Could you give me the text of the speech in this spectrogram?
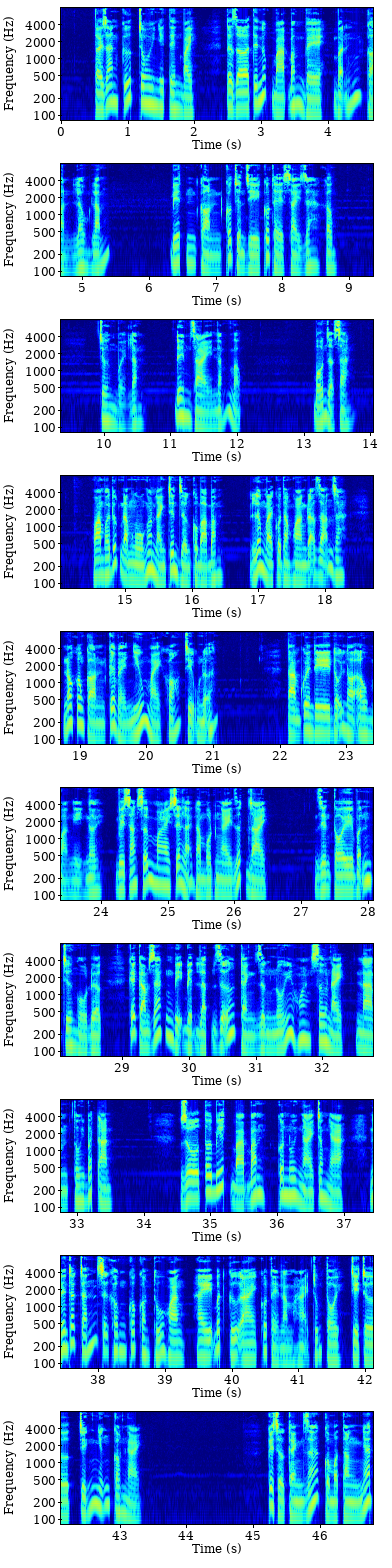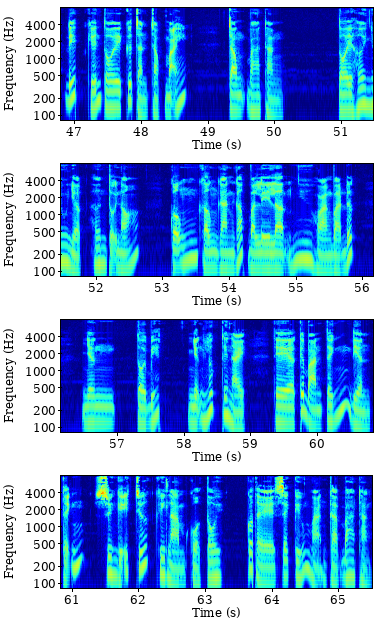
Thời gian cứ trôi như tên bay. Từ giờ tới lúc bà băm về vẫn còn lâu lắm. Biết còn có chuyện gì có thể xảy ra không? Chương 15 Đêm dài lắm mộng 4 giờ sáng Hoàng và Đức nằm ngủ ngon lành trên giường của bà Băm. Lông mày của thằng Hoàng đã giãn ra. Nó không còn cái vẻ nhíu mày khó chịu nữa. Tạm quên đi nỗi lo âu mà nghỉ ngơi, vì sáng sớm mai sẽ lại là một ngày rất dài. Riêng tôi vẫn chưa ngủ được, cái cảm giác bị biệt lập giữa cảnh rừng núi hoang sơ này làm tôi bất an. Dù tôi biết bà Băm có nuôi ngài trong nhà, nên chắc chắn sẽ không có con thú hoang hay bất cứ ai có thể làm hại chúng tôi, chỉ trừ chính những con ngài. Cái sự cảnh giác của một thằng nhát đít khiến tôi cứ trằn trọc mãi. Trong ba thằng, tôi hơi nhu nhược hơn tụi nó, cũng không gan góc và lì lợm như Hoàng và Đức. Nhưng tôi biết, những lúc thế này, thì cái bản tính điềm tĩnh, suy nghĩ trước khi làm của tôi có thể sẽ cứu mạng cả ba thằng.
